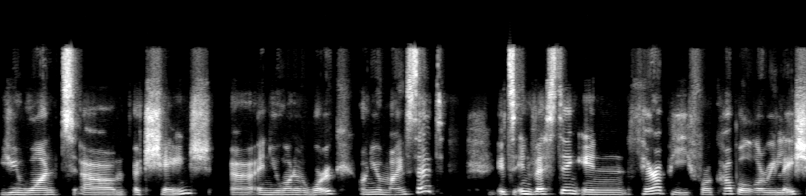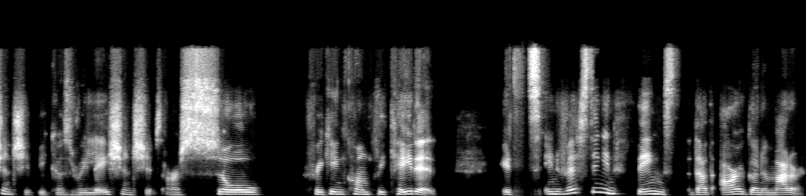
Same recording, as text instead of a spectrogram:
you want um, a change uh, and you want to work on your mindset it's investing in therapy for a couple or relationship because relationships are so freaking complicated. It's investing in things that are going to matter.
